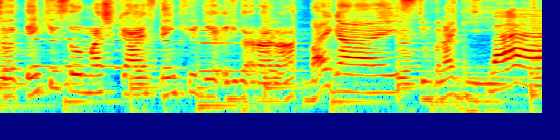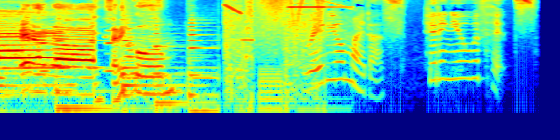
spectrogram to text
So thank you so much guys. Thank you juga Rara Bye guys. Jumpa lagi. Bye. Bye Rara Assalamualaikum Midas, hitting you with hits.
